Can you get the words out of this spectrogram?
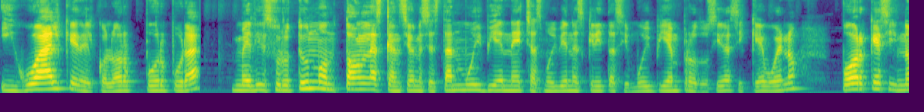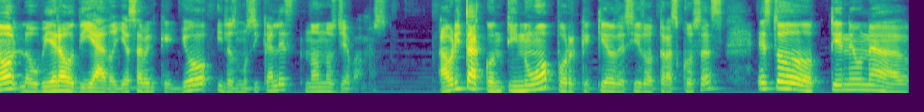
igual que del color púrpura, me disfruté un montón las canciones, están muy bien hechas, muy bien escritas y muy bien producidas y qué bueno, porque si no lo hubiera odiado. Ya saben que yo y los musicales no nos llevamos. Ahorita continúo porque quiero decir otras cosas. Esto tiene una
